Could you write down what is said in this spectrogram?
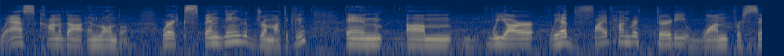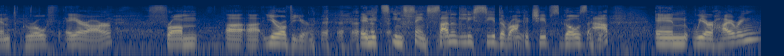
US, Canada, and London. We're expanding dramatically, and um, we are we had 531% growth ARR from uh, uh, year over year, and it's insane. Suddenly, see the rocket ships goes up, and we are hiring,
